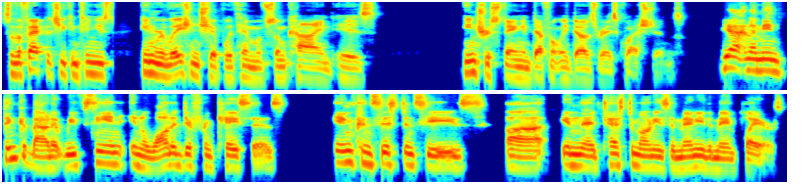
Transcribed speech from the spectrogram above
So the fact that she continues in relationship with him of some kind is interesting and definitely does raise questions. Yeah. And I mean, think about it. We've seen in a lot of different cases inconsistencies uh, in the testimonies of many of the main players.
